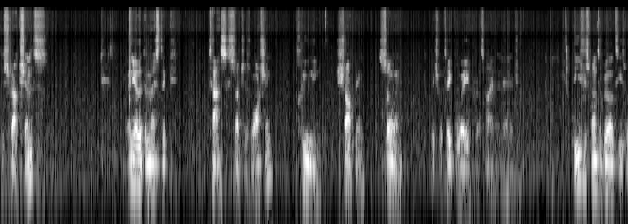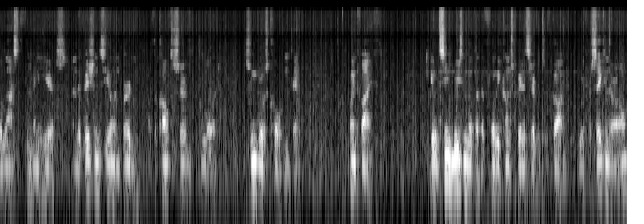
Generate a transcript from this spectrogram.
distractions, many other domestic tasks such as washing, cleaning, shopping, sewing, which will take away her time and energy. These responsibilities will last for many years, and the vision, zeal, and burden of the call to serve the Lord soon grows cold and dim. Point 5. It would seem reasonable that the fully consecrated servants of God, who have forsaken their all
